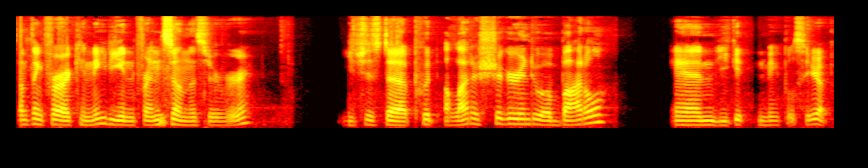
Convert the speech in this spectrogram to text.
something for our Canadian friends on the server. You just uh put a lot of sugar into a bottle and you get maple syrup.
